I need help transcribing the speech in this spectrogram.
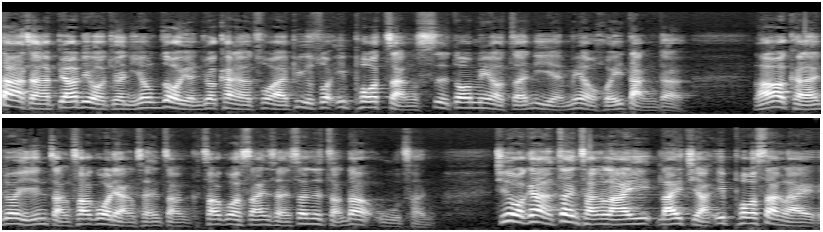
大涨的标的，我觉得你用肉眼就看得出来。譬如说一波涨势都没有整理，也没有回档的，然后可能就已经涨超过两成，涨超过三成，甚至涨到五成。其实我讲正常来来讲，一波上来。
